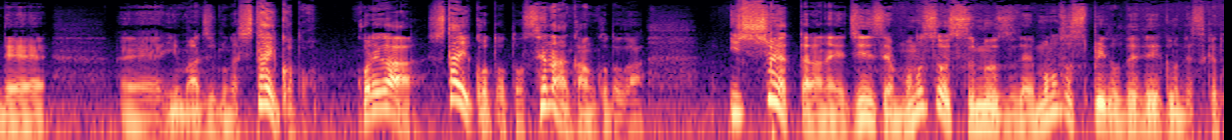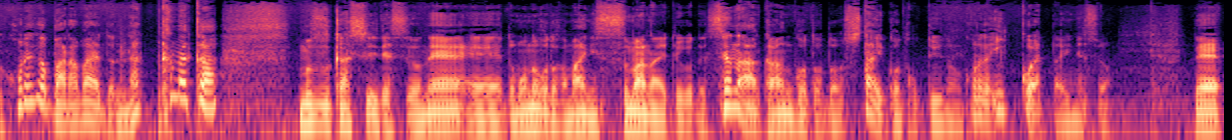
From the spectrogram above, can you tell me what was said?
で、えー、今自分がしたいこと。これが、したいこととせなあかんことが、一緒やったらね、人生ものすごいスムーズで、ものすごいスピード出ていくんですけど、これがバラバラやとなかなか難しいですよね。えっ、ー、と、物事が前に進まないということで、せなあかんこととしたいことっていうのは、これが一個やったらいいんですよ。で、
